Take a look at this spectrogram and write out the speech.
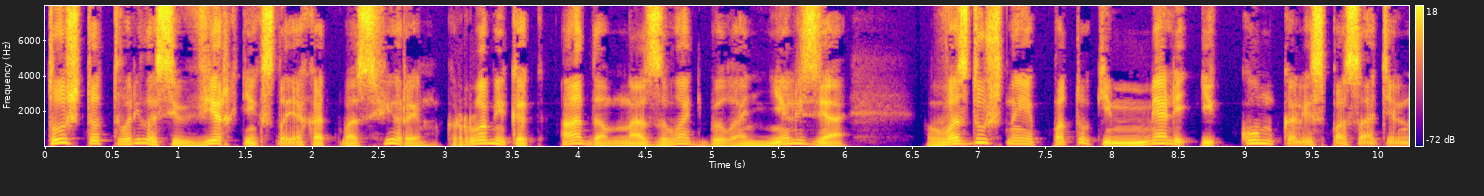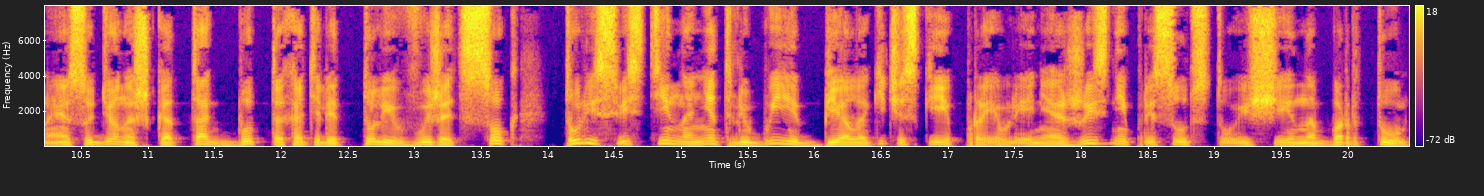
То, что творилось в верхних слоях атмосферы, кроме как адом, назвать было нельзя — Воздушные потоки мяли и комкали спасательное суденышко так, будто хотели то ли выжать сок, то ли свести на нет любые биологические проявления жизни, присутствующие на борту.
